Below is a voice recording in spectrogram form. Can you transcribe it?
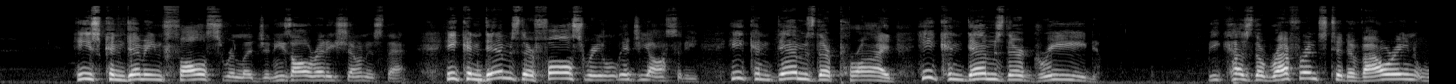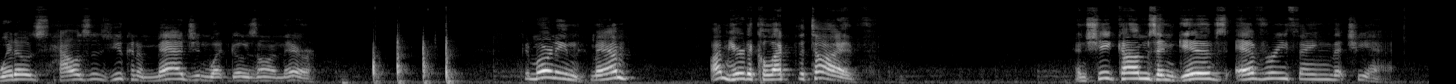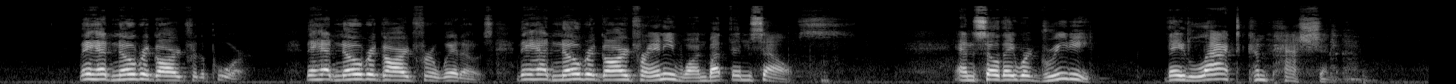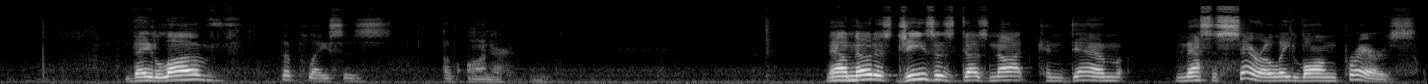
He's condemning false religion. He's already shown us that. He condemns their false religiosity. He condemns their pride. He condemns their greed. Because the reference to devouring widows' houses, you can imagine what goes on there. Good morning, ma'am. I'm here to collect the tithe. And she comes and gives everything that she had. They had no regard for the poor. They had no regard for widows. They had no regard for anyone but themselves. And so they were greedy. They lacked compassion. They loved the places of honor. Now, notice Jesus does not condemn necessarily long prayers.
